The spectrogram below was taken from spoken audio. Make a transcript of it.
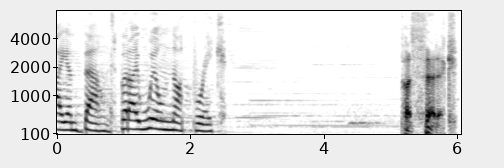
I am bound, but I will not break. Pathetic.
